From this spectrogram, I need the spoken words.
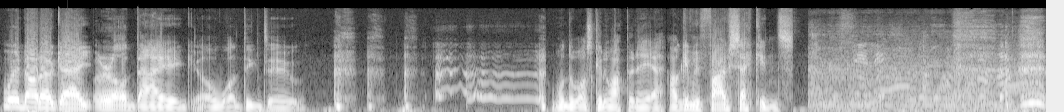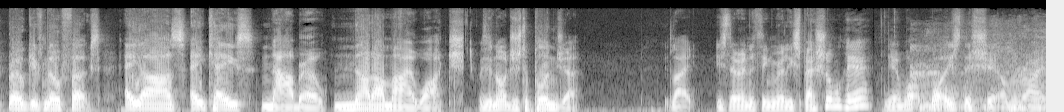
We're not okay. We're all dying or wanting to. Wonder what's going to happen here. I'll give him five seconds. bro gives no fucks. ARs, AKs, nah, bro. Not on my watch. Is it not just a plunger? Like, is there anything really special here? Yeah, what what is this shit on the right?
